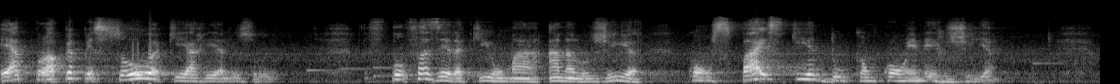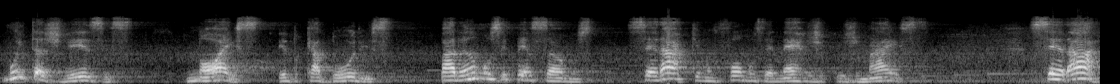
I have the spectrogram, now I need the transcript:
é a própria pessoa que a realizou. Vou fazer aqui uma analogia com os pais que educam com energia. Muitas vezes, nós, educadores, paramos e pensamos: será que não fomos enérgicos demais? Será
